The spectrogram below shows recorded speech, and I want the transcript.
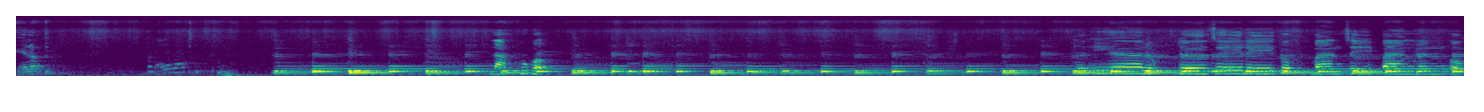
hay lắm làm phúc ạ lúc thơ sẽ lê cốc bàn sẽ bang nâng cốc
